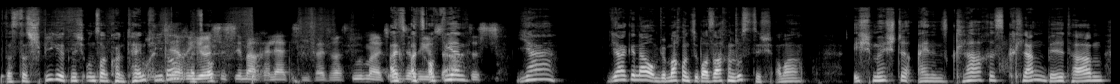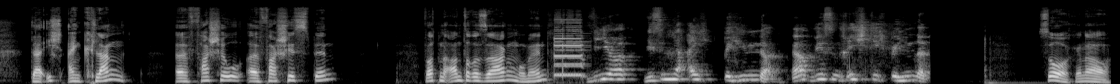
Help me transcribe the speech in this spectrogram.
Das, das spiegelt nicht unseren Content wieder. Als Seriös ob- ist immer relativ. Also was du immer als, als, als unseriös ob wir, erachtest. ja, ja genau, und wir machen uns über Sachen lustig, aber ich möchte ein klares Klangbild haben, da ich ein Klang äh, Fascho, äh, Faschist bin, würden andere sagen, Moment, Wir, wir sind ja eigentlich behindert. Ja, wir sind richtig behindert. so, genau.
